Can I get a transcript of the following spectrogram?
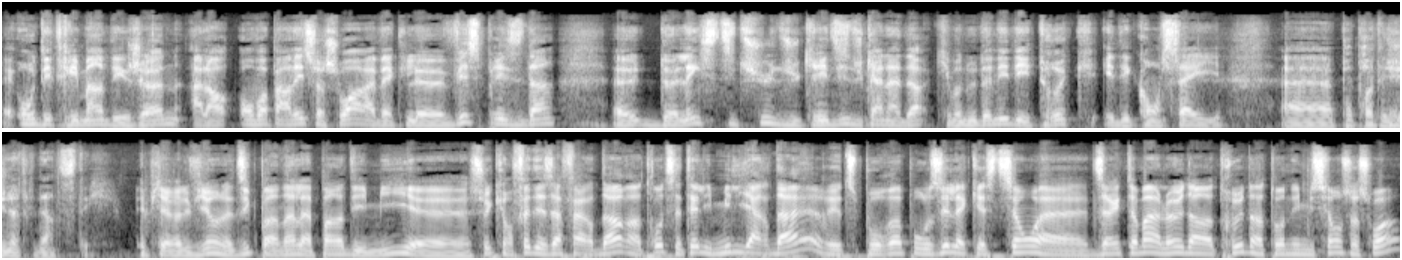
euh, au détriment des jeunes. Alors, on va parler ce soir avec le vice-président euh, de l'Institut du Crédit du Canada qui va nous donner des trucs et des conseils euh, pour protéger notre identité. Et Pierre-Olivier, on a dit que pendant la pandémie, ceux qui ont fait des affaires d'or, entre autres, c'était les milliardaires. Et tu pourras poser la question directement à l'un d'entre eux dans ton émission ce soir?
